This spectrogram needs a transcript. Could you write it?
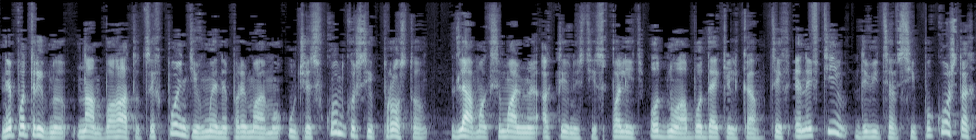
Не потрібно нам багато цих поінтів, ми не приймаємо участь в конкурсі, просто для максимальної активності спаліть одну або декілька цих NFT, дивіться всі по коштах,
